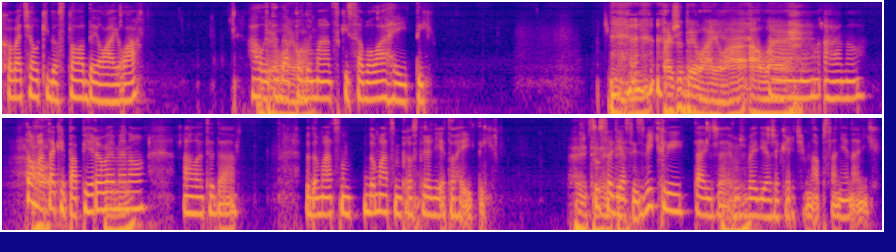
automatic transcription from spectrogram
chovateľky dostala Delilah. Ale Delilah. teda po domácky sa volá Hejty. Mm, takže Delilah, ale... Áno, áno. To má ale... také papierové mm. Ale teda v domácnom, domácom prostredí je to hejty. Hejty, Susedia hejty. si zvykli, takže mm. už vedia, že kričím na psanie na nich.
